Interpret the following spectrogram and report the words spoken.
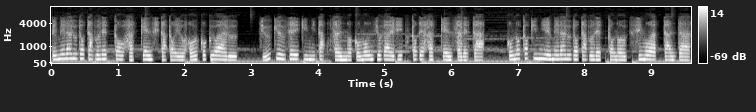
エメラルドタブレットを発見したという報告はある。19世紀にたくさんの古文書がエジプトで発見された。この時にエメラルドタブレットの写しもあったんだ。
